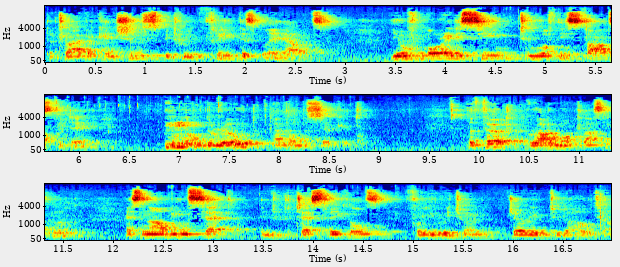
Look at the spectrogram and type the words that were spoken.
The driver can choose between three display layouts. You've already seen two of these styles today, on the road and on the circuit. The third, rather more classic look, has now been set into the test vehicles for your return journey to the hotel.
